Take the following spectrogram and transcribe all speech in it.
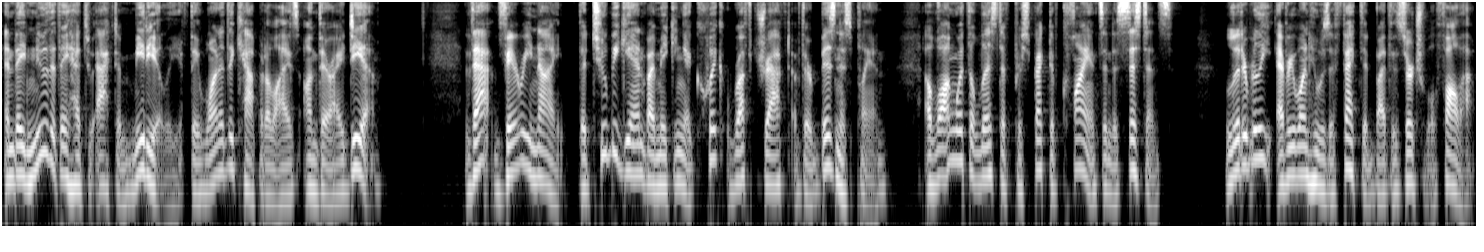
And they knew that they had to act immediately if they wanted to capitalize on their idea. That very night, the two began by making a quick rough draft of their business plan, along with a list of prospective clients and assistants, literally everyone who was affected by the Zirtual fallout.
